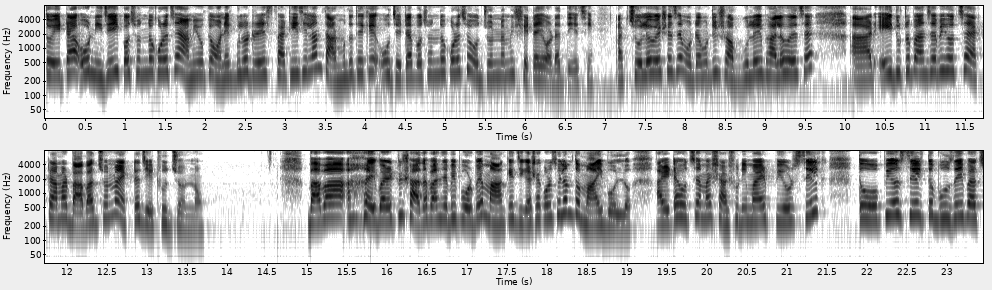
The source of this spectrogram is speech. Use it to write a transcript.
তো এটা ও নিজেই পছন্দ করেছে, আমি ওকে অনেকগুলো ড্রেস পাঠিয়েছিলাম, তার মধ্যে থেকে ও যেটা পছন্দ করেছে, ওর জন্য আমি সেটাই অর্ডার দিয়েছি। আর চলেও এসেছে, মোটামুটি সবগুলোই ভালো হয়েছে। আর এই দুটো পাঞ্জাবি হচ্ছে একটা আমার বাবার জন্য, একটা জেঠুর জন্য। বাবা এবার একটু সাদা পাঞ্জাবি পরবে, মাকে জিজ্ঞাসা করেছিলাম, তো মাই বলল। আর এটা হচ্ছে আমার শাশুড়ি মায়ের পিওর সিল্ক তো পিওর সিল্ক তো বুঝতেই পারছ,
